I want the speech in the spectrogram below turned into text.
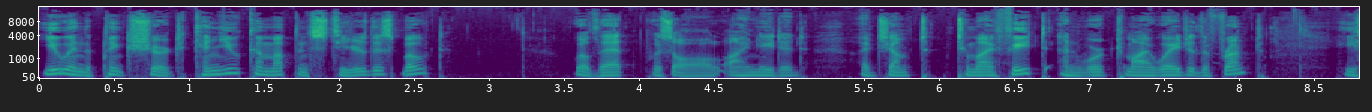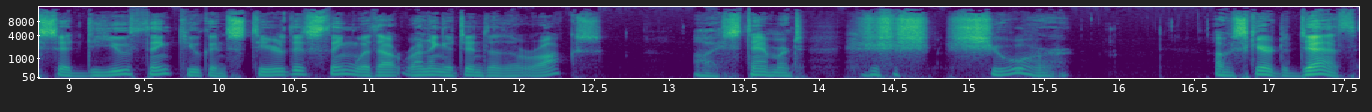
you in the pink shirt, can you come up and steer this boat? Well, that was all I needed. I jumped to my feet and worked my way to the front. He said, Do you think you can steer this thing without running it into the rocks? I stammered, Sure. I was scared to death,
